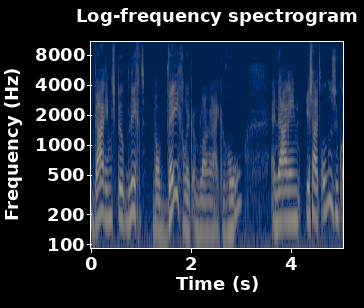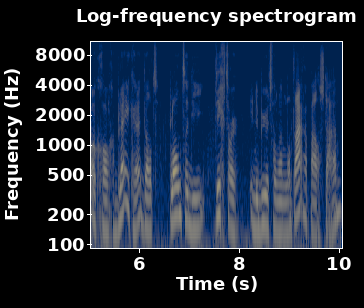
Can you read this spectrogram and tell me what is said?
daarin speelt licht wel degelijk een belangrijke rol. En daarin is uit onderzoek ook gewoon gebleken dat planten die dichter in de buurt van een lantaarnpaal staan,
